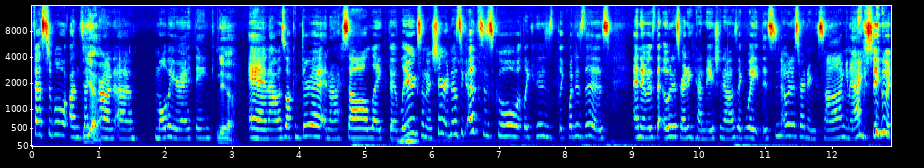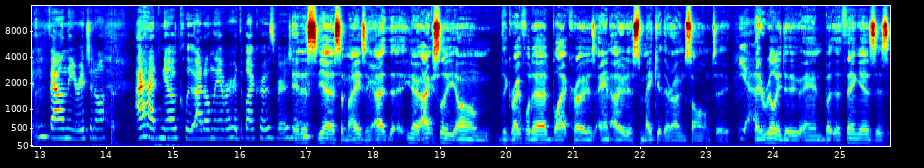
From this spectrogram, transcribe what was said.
festival on second yeah. on uh, Mulberry, I think. Yeah. And I was walking through it, and I saw like the lyrics on a shirt, and I was like, "Oh, this is cool! Like, who's like, what is this?" And it was the Otis Redding Foundation. I was like, "Wait, this is an Otis Redding song?" And I actually went and found the original. I had no clue. I'd only ever heard the Black Crowes version. It is, yeah, it's amazing. I, you know, actually, um, the Grateful Dead, Black Crowes, and Otis make it their own song too. Yeah, they really do. And but the thing is, is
